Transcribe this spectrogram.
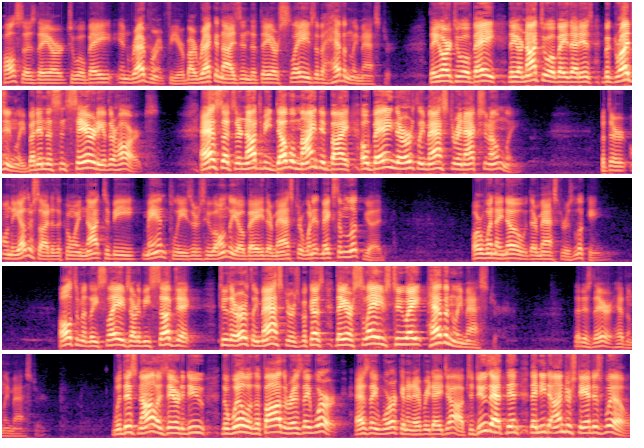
Paul says they are to obey in reverent fear by recognizing that they are slaves of a heavenly master. They are to obey, they are not to obey, that is, begrudgingly, but in the sincerity of their hearts. As such, they're not to be double minded by obeying their earthly master in action only. But they're, on the other side of the coin, not to be man pleasers who only obey their master when it makes them look good or when they know their master is looking. Ultimately, slaves are to be subject to their earthly masters because they are slaves to a heavenly master that is their heavenly master. With this knowledge, they are to do the will of the Father as they work, as they work in an everyday job. To do that, then, they need to understand His will.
